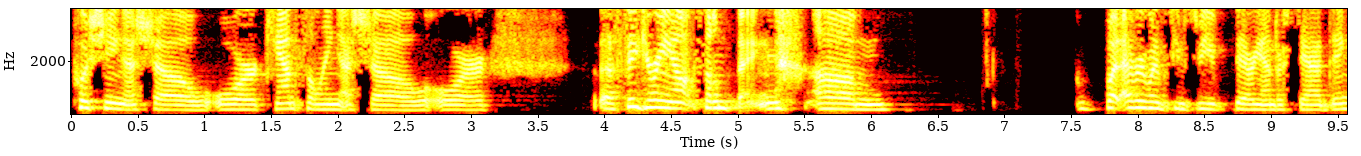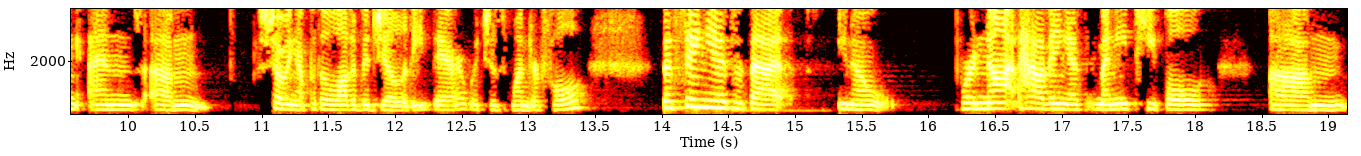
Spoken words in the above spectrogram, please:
pushing a show or canceling a show or uh, figuring out something. Um, but everyone seems to be very understanding and um, showing up with a lot of agility there, which is wonderful. The thing is, is that you know we're not having as many people um,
